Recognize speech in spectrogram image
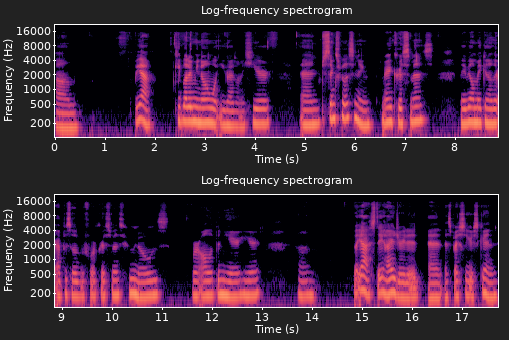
Um, but yeah, keep letting me know what you guys want to hear. And just thanks for listening. Merry Christmas. Maybe I'll make another episode before Christmas. Who knows? We're all up in the air here. Um, but yeah, stay hydrated and especially your skin.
